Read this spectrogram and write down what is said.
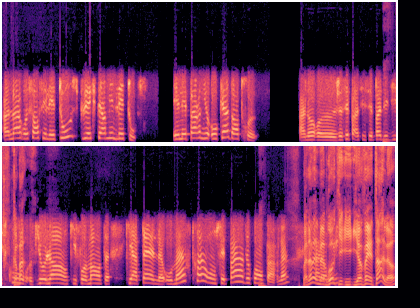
Allah recensez-les tous, puis extermine-les tous, et n'épargne aucun d'entre eux. Alors, euh, je ne sais pas si c'est pas des discours violents qui fomentent, qui appellent au meurtre. On ne sait pas de quoi on parle. hein. Madame oui. il, il y a 20 ans, là,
